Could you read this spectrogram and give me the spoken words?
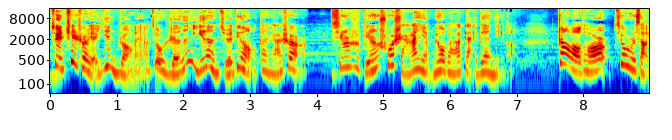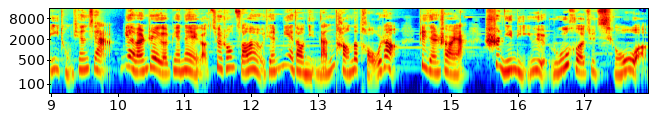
所以这事儿也印证了呀，就人一旦决定干啥事儿，其实是别人说啥也没有办法改变你的。赵老头就是想一统天下，灭完这个灭那个，最终早晚有一天灭到你南唐的头上。这件事儿呀，是你李煜如何去求我，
